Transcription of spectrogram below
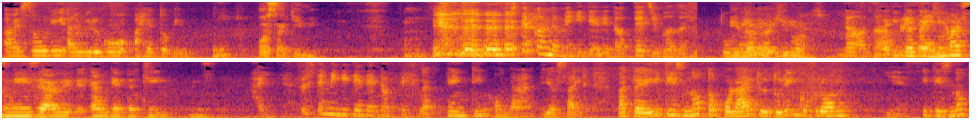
I sorry I will go ahead of you. Osakimi. そして今度右手で取って自分のひ To make the tea. どうぞプレゼント Itadakimasu means I will, I will get the tea. Means はいそして右手で取って the painting on uh, your side. But uh, it is not polite to drink from Yes it is not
